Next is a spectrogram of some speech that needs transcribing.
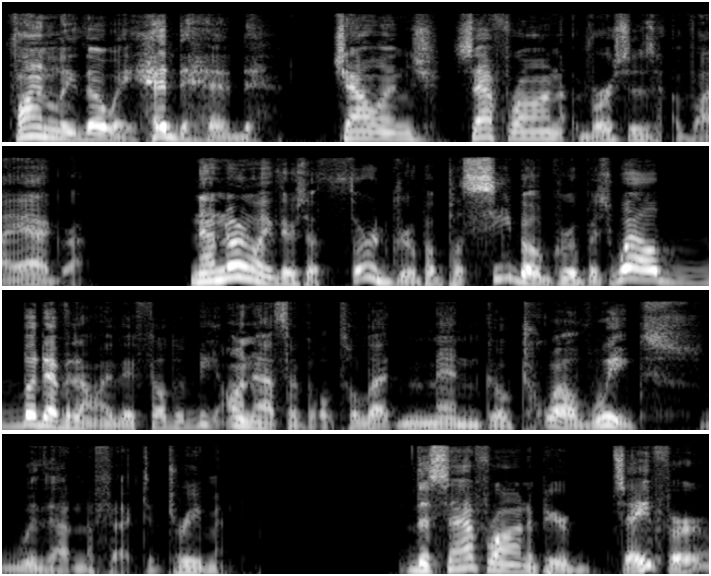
Finally, though, a head-to-head -head challenge, saffron versus Viagra. Now, normally there's a third group, a placebo group as well, but evidently they felt it would be unethical to let men go 12 weeks without an effective treatment. The saffron appeared safer,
